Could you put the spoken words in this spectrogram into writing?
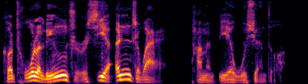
可除了领旨谢恩之外，他们别无选择。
